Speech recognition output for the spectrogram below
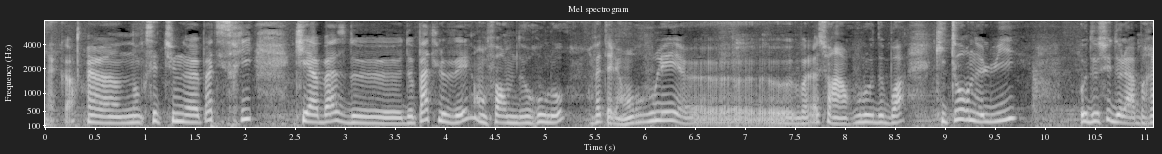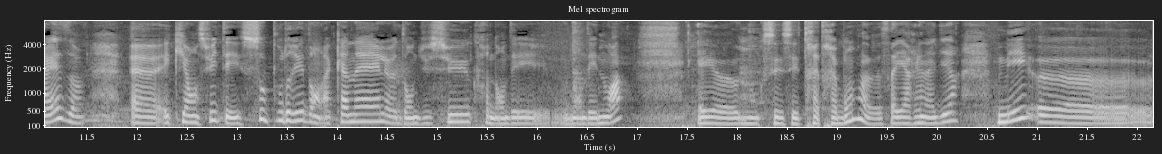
D'accord. Euh, donc c'est une pâtisserie qui est à base de, de pâte levée en forme de rouleau. En fait, elle est enroulée euh, voilà, sur un rouleau de bois qui tourne lui au-dessus de la braise euh, et qui ensuite est saupoudré dans la cannelle, dans du sucre, dans des, dans des noix. Et euh, donc c'est très très bon, euh, ça y a rien à dire. Mais euh,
